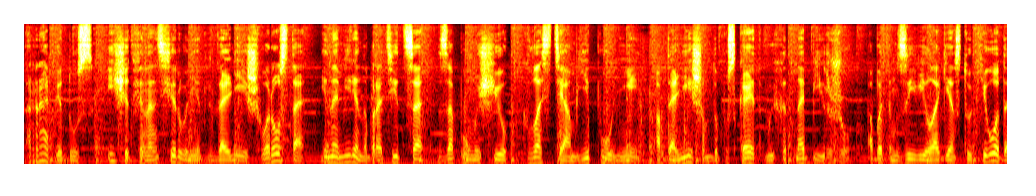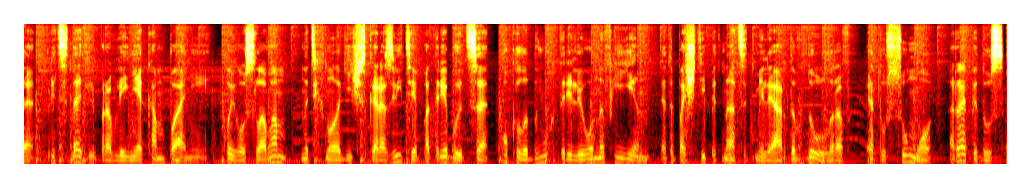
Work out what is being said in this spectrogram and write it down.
Rapidus ищет финансирование для дальнейшего роста и намерен обратиться за помощью к властям Японии, а в дальнейшем допускает выход на биржу. Об этом заявил агентству Киода председатель правления компании. По его словам, на технологическое развитие потребуется около 2 триллионов йен, это почти 15 миллиардов долларов. Эту сумму Rapidus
